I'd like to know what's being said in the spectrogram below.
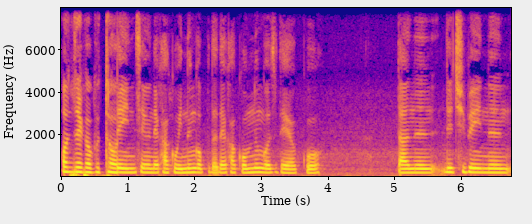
언제가부터 내 인생은 내가 갖고 있는 것보다 내가 갖고 없는 것이 되었고 나는 내 주변에 있는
